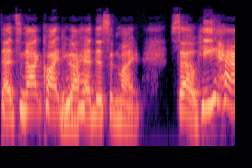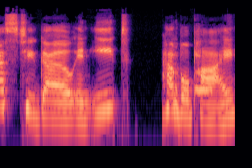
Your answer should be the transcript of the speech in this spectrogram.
That's not quite who I had this in mind. So he has to go and eat humble pie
